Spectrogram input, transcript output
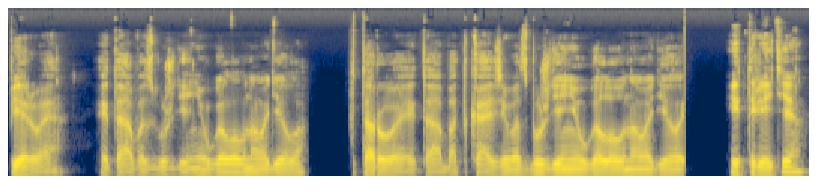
Первое – это о возбуждении уголовного дела. Второе – это об отказе возбуждения уголовного дела. И третье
